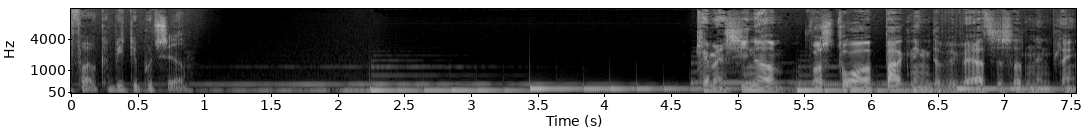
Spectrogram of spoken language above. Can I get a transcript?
folk kan blive deporteret. Kan man sige noget om, hvor stor opbakning der vil være til sådan en plan?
